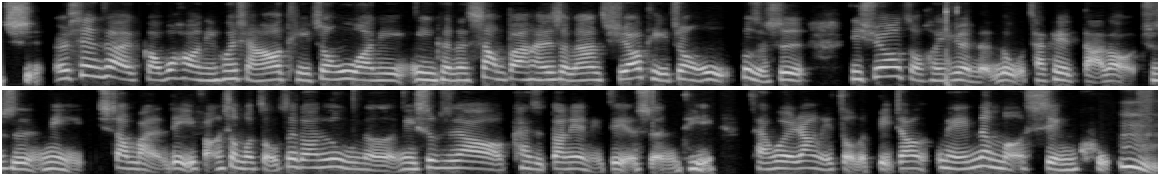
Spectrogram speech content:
脂，而现在搞不好你会想要提重物啊，你你可能上班还是什么样需要提重物，或者是你需要走很远的路才可以达到就是你上班的地方。怎么走这段路呢？你是不是要开始锻炼你自己的身体？才会让你走的比较没那么辛苦，嗯，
